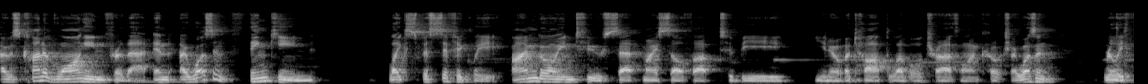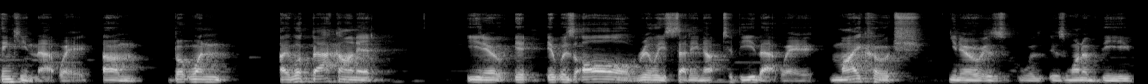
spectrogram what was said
I was kind of longing for that. And I wasn't thinking like specifically, I'm going to set myself up to be, you know, a top level triathlon coach. I wasn't really thinking that way. Um, but when I look back on it, you know, it it was all really setting up to be that way. My coach, you know, is was is one of the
